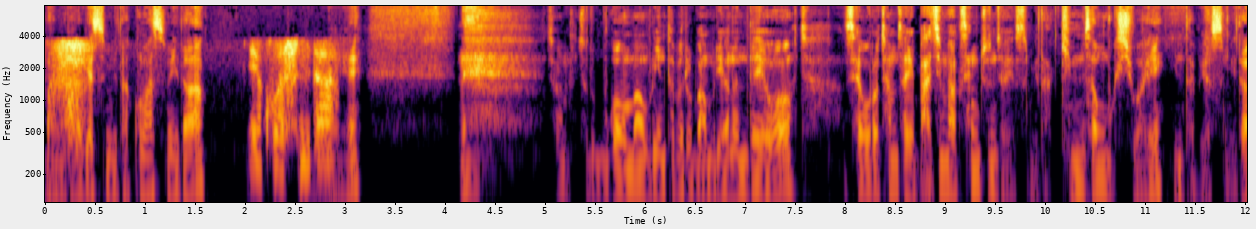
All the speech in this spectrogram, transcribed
마무리하겠습니다. 고맙습니다. 예, 고맙습니다. 네. 네. 참, 저도 무거운 마음으로 인터뷰를 마무리하는데요. 자, 세월호 참사의 마지막 생존자였습니다. 김성묵 씨와의 인터뷰였습니다.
